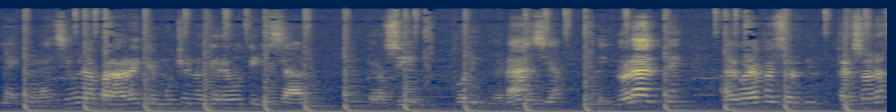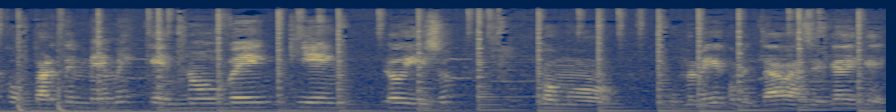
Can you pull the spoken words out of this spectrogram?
la ignorancia es una palabra que muchos no quieren utilizar, pero sí, por ignorancia, por ignorante, algunas perso- personas comparten memes que no ven quién lo hizo, como un meme que comentaba acerca de que,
